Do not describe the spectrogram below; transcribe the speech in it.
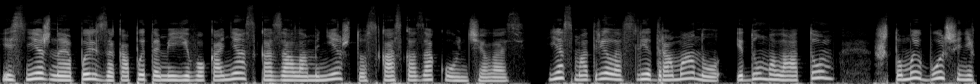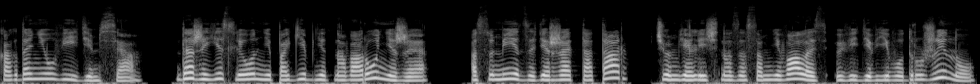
и снежная пыль за копытами его коня сказала мне, что сказка закончилась. Я смотрела вслед Роману и думала о том, что мы больше никогда не увидимся. Даже если он не погибнет на Воронеже, а сумеет задержать татар, в чем я лично засомневалась, увидев его дружину,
